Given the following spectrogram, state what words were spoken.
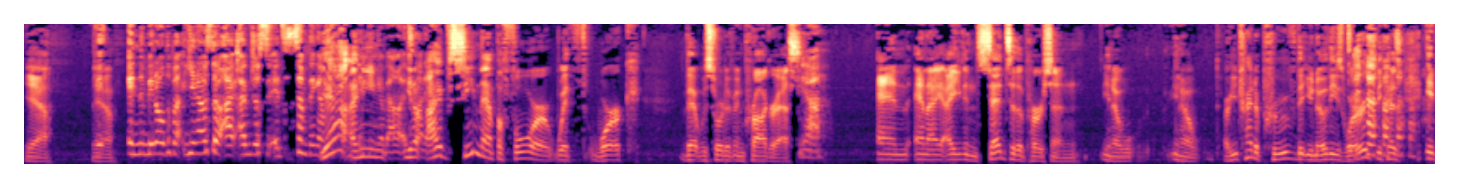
yeah. Yeah. in the middle of the, you know. So I, I'm just, it's something I'm, Yeah, I'm I mean, about. It's you know, funny. I've seen that before with work that was sort of in progress. yeah, and and I, I even said to the person, you know, you know, are you trying to prove that you know these words? Because it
